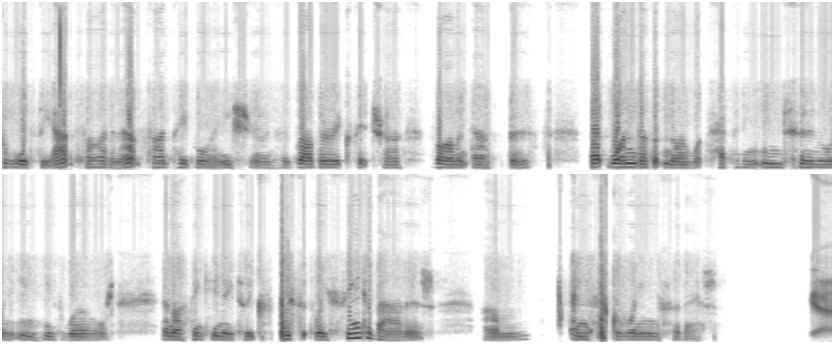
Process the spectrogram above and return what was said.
towards the outside and outside people, Aisha and her brother, etc., violent outbursts, but one doesn't know what's happening internally in his world. And I think you need to explicitly think about it um, and screen for that. Yeah.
